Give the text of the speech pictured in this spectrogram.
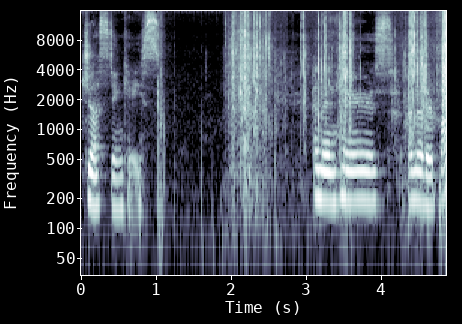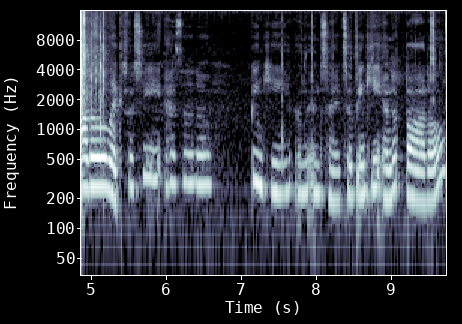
just in case. And then here's another bottle. Like, so see, it has a little binky on the inside. So binky and a bottle,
